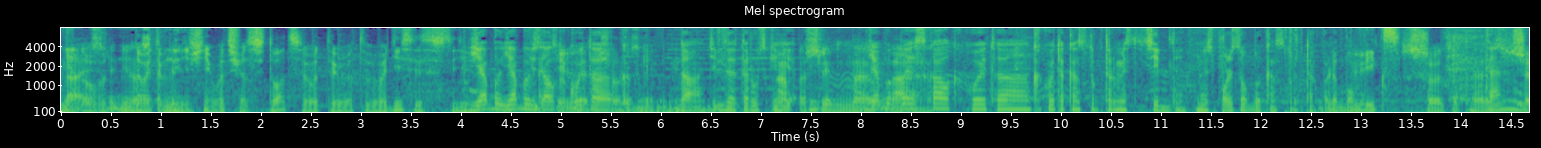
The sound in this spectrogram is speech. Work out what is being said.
Не, Да, ну, если вот 95. давайте в нынешней вот сейчас ситуации, вот ты вот в Одессе сидишь. Я бы, я бы взял А какой-то... как-? Да, Тильда это русский. А, Я- пошли на... Я бы на- поискал какой-то какой-то конструктор вместо тильды, но использовал бы конструктор по-любому. Викс? Что это? Да ну, Shopify-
